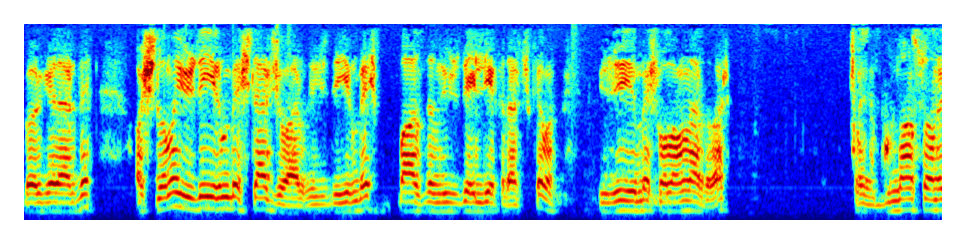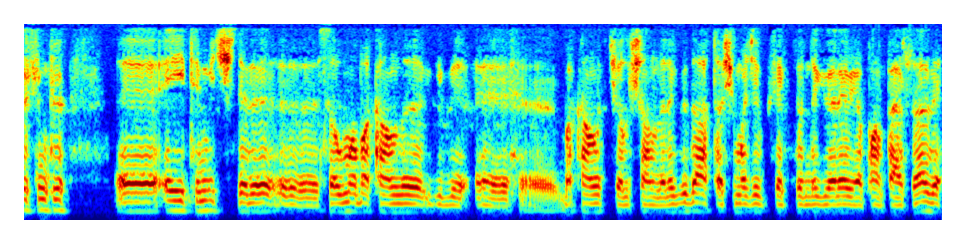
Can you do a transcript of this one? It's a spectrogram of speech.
bölgelerde aşılama %25'ler civarında. %25 bazılarında %50'ye kadar çıkıyor ama %25 olanlar da var. E, bundan sonra çünkü e, eğitim, içişleri, e, savunma bakanlığı gibi e, bakanlık çalışanları, gıda taşımacılık sektöründe görev yapan personel ve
